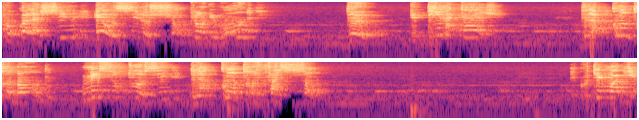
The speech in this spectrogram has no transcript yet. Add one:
pourquoi la Chine est aussi le champion du monde de du piratage, de la contrebande, mais surtout aussi de la contrefaçon. Écoutez-moi bien.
